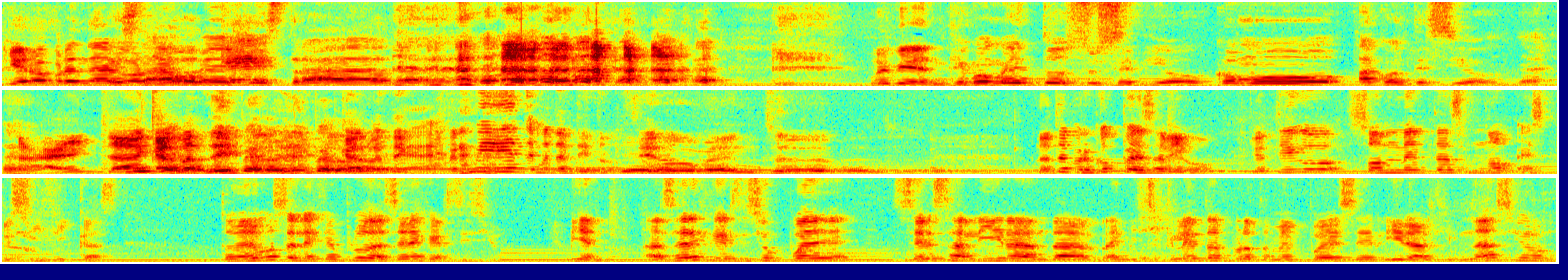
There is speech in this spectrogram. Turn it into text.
¿Quiero aprender algo Está nuevo? ¿Qué? registrada. Muy ¿En bien. qué momento sucedió? ¿Cómo aconteció? Ay, ya, cálmate. límpialo, límpialo. Cálmate. Permíteme tantito. ¿En ¿sí? qué momento? No te preocupes, amigo. Yo te digo, son metas no específicas. Tomemos el ejemplo de hacer ejercicio. Bien, hacer ejercicio puede ser salir a andar en bicicleta, pero también puede ser ir al gimnasio,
